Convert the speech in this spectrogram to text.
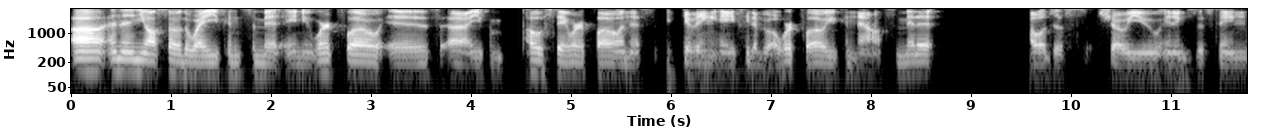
Uh, and then you also, the way you can submit a new workflow is uh, you can post a workflow and this giving a CWL workflow, you can now submit it. I will just show you an existing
